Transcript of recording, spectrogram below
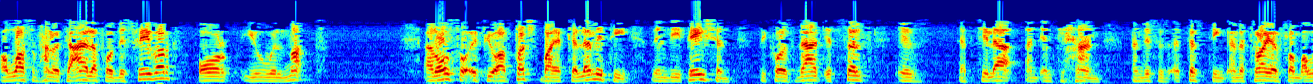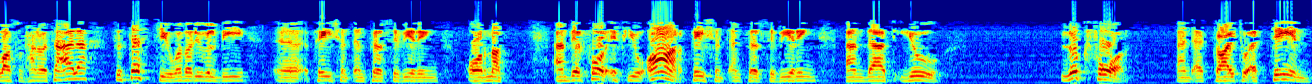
Allah subhanahu wa ta'ala for this favor or you will not? And also if you are touched by a calamity then be patient because that itself is ibtila and imtihan. And this is a testing and a trial from Allah subhanahu wa ta'ala to test you whether you will be uh, patient and persevering or not and therefore, if you are patient and persevering and that you look for and uh, try to attain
